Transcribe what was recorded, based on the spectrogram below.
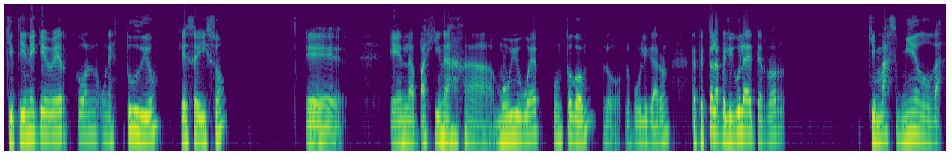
que tiene que ver con un estudio que se hizo eh, en la página movieweb.com, lo, publicaron, respecto a la película de terror que más miedo da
